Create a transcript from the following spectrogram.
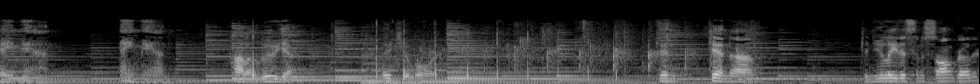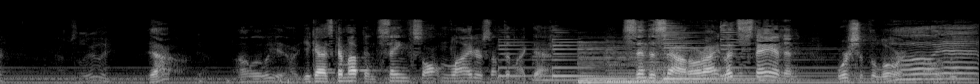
amen. Amen. Hallelujah. Thank you, Lord. Can, can, um, can you lead us in a song, brother? Absolutely. Yeah. Hallelujah. You guys come up and sing Salt and Light or something like that. Send us out, all right? Let's stand and worship the Lord. Oh, yeah.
